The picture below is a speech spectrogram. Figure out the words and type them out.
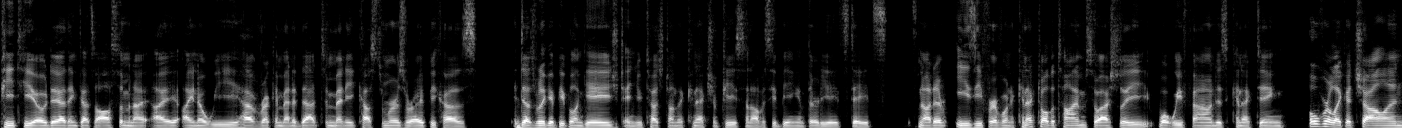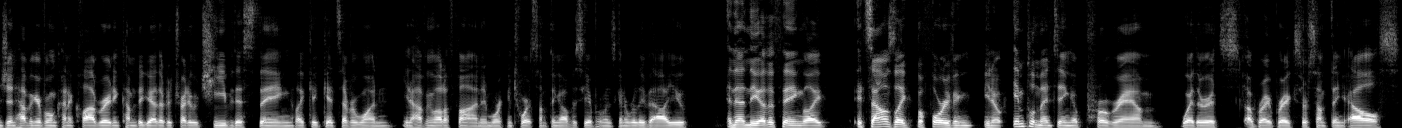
PTO day, I think that's awesome. And I, I, I know we have recommended that to many customers, right? Because it does really get people engaged. And you touched on the connection piece and obviously being in 38 states, it's not easy for everyone to connect all the time. So actually what we found is connecting over like a challenge and having everyone kind of collaborate and come together to try to achieve this thing. Like it gets everyone, you know, having a lot of fun and working towards something obviously everyone's going to really value. And then the other thing, like it sounds like before even you know implementing a program whether it's a bright breaks or something else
